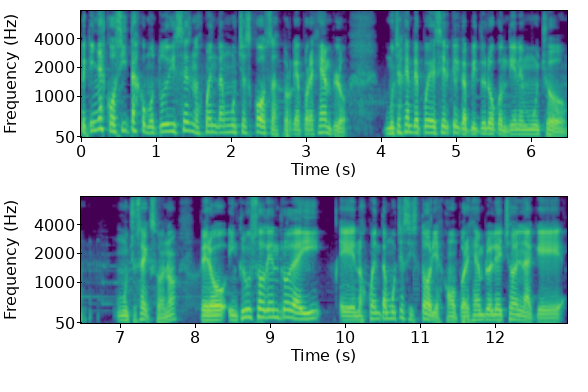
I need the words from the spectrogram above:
pequeñas cositas, como tú dices, nos cuentan muchas cosas. Porque, por ejemplo, mucha gente puede decir que el capítulo contiene mucho, mucho sexo, ¿no? Pero incluso dentro de ahí eh, nos cuenta muchas historias, como por ejemplo el hecho en la que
